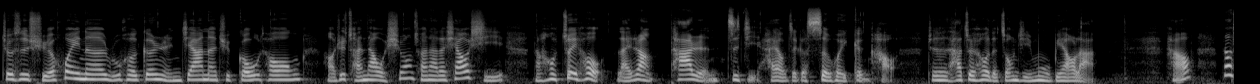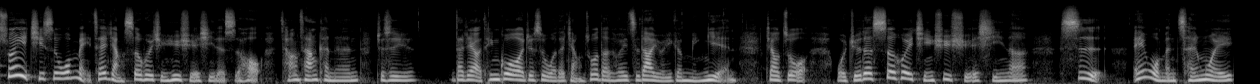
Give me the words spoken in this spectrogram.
就是学会呢如何跟人家呢去沟通，好，去传达我希望传达的消息，然后最后来让他人、自己还有这个社会更好，就是他最后的终极目标啦。好，那所以其实我每在讲社会情绪学习的时候，常常可能就是大家有听过，就是我的讲座的都会知道有一个名言，叫做“我觉得社会情绪学习呢是”。哎，我们成为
